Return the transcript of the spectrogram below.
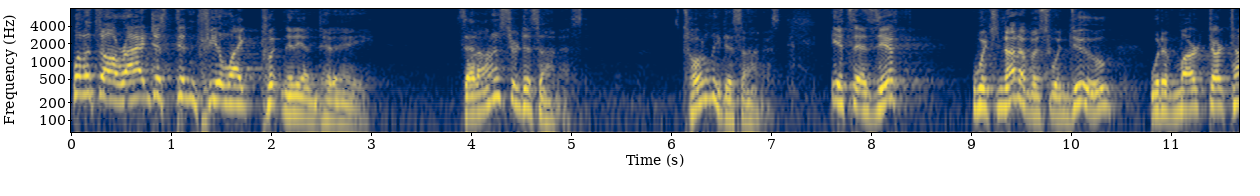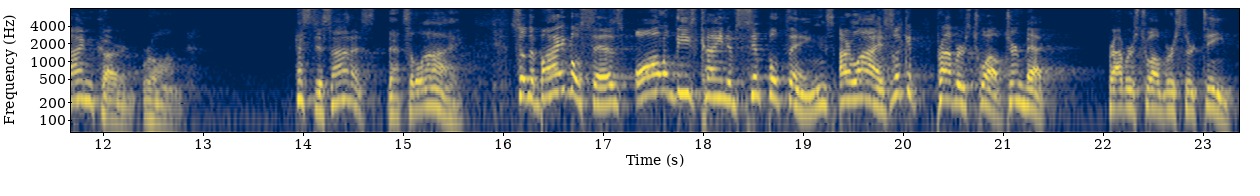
Well, it's all right. Just didn't feel like putting it in today. Is that honest or dishonest? It's totally dishonest. It's as if, which none of us would do, would have marked our time card wrong. That's dishonest. That's a lie. So the Bible says all of these kind of simple things are lies. Look at Proverbs 12. Turn back. Proverbs 12, verse 13.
